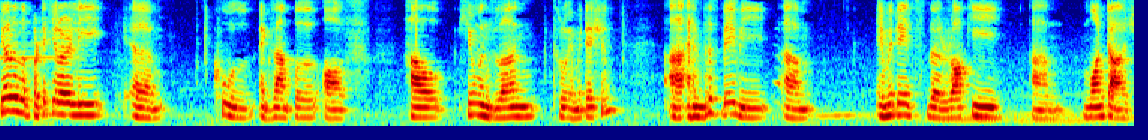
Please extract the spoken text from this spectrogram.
Here is a particularly um, cool example of how humans learn through imitation. Uh, and this baby um, imitates the Rocky um, montage,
